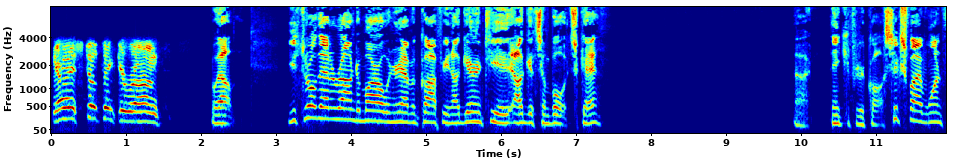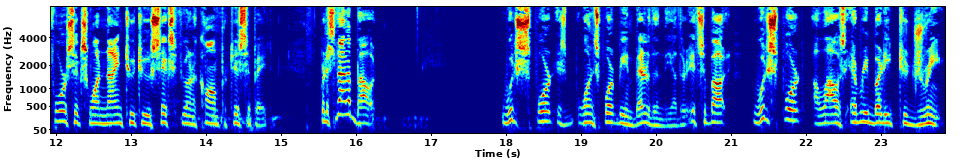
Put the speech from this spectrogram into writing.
Yeah, I still think you're wrong. Well, you throw that around tomorrow when you're having coffee, and I'll guarantee you I'll get some votes. Okay. All right. Thank you for your call. 651 461 9226 if you want to call and participate. But it's not about which sport is one sport being better than the other. It's about which sport allows everybody to dream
